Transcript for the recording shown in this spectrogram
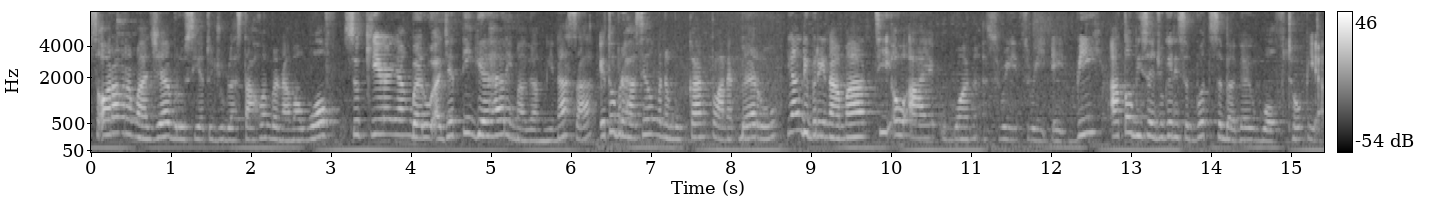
seorang remaja berusia berusia 17 tahun bernama Wolf Sukir yang baru aja tiga hari magang di NASA itu berhasil menemukan planet baru yang diberi nama TOI 1338b atau bisa juga disebut sebagai Wolftopia.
